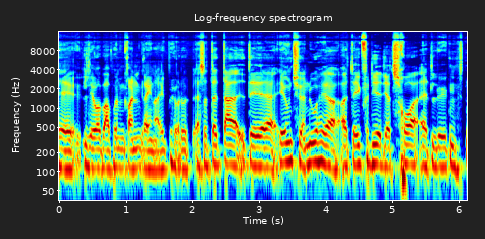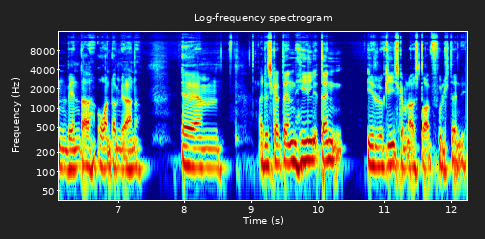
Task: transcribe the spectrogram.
øh, lever bare på den grønne gren og ikke behøver det. Altså, der, der, det er eventyr nu her, og det er ikke fordi, at jeg tror, at lykken sådan, venter rundt om hjørnet. Øhm, og det skal den hele, den ideologi skal man også droppe fuldstændig.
